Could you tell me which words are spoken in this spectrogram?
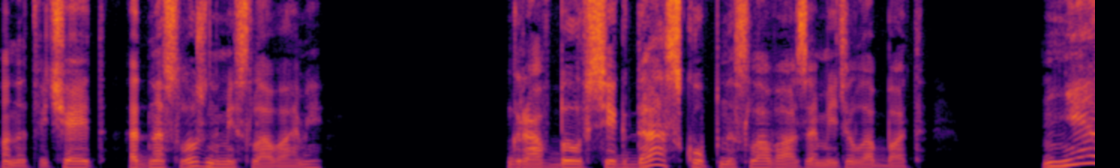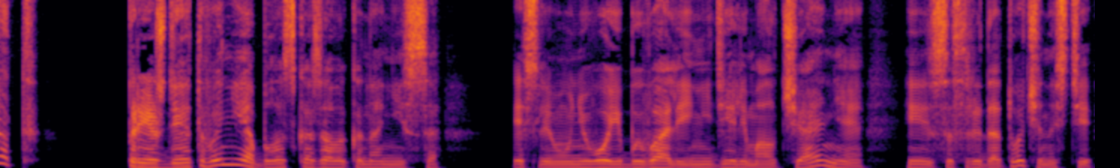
Он отвечает односложными словами. Граф был всегда скуп на слова, заметил аббат. Нет, прежде этого не было, сказала канонисса. Если у него и бывали и недели молчания и сосредоточенности,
